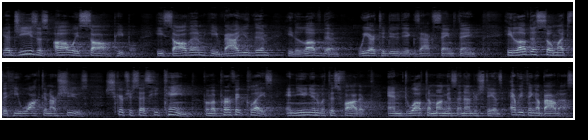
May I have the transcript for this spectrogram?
Yeah, Jesus always saw people. He saw them, he valued them, he loved them. We are to do the exact same thing. He loved us so much that he walked in our shoes. Scripture says he came from a perfect place in union with his Father and dwelt among us and understands everything about us.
